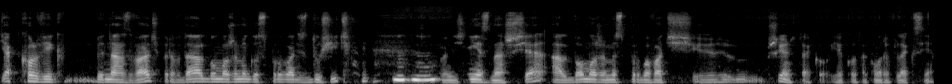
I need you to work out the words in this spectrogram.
jakkolwiek by nazwać, prawda? Albo możemy go spróbować zdusić, mhm. powiedzieć nie znasz się, albo możemy spróbować y, przyjąć to jako, jako taką refleksję.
